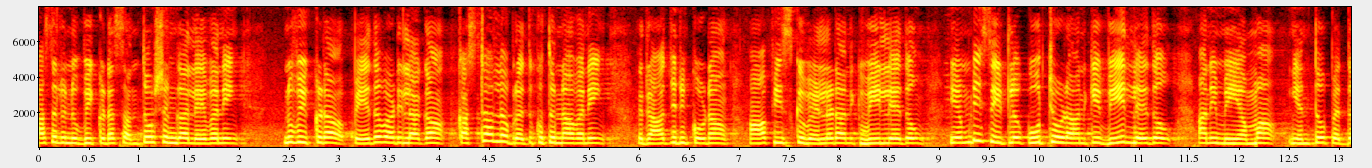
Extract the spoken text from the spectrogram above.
అసలు నువ్వు ఇక్కడ సంతోషంగా లేవని నువ్వు ఇక్కడ పేదవాడిలాగా కష్టాల్లో బ్రతుకుతున్నావని రాజుని కూడా ఆఫీస్కి వెళ్ళడానికి వీల్లేదు ఎండీ సీట్లో కూర్చోవడానికి వీల్లేదు అని మీ అమ్మ ఎంతో పెద్ద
